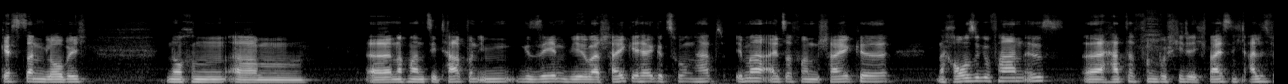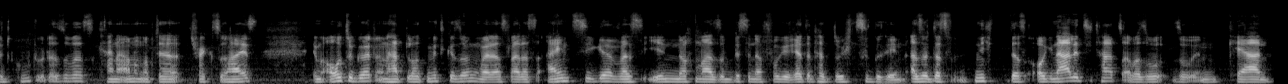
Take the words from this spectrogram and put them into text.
gestern, glaube ich, noch ein, ähm, äh, noch mal ein Zitat von ihm gesehen, wie er über Schalke hergezogen hat. Immer als er von Schalke nach Hause gefahren ist, äh, hat er von Bushido, ich weiß nicht, alles wird gut oder sowas, keine Ahnung, ob der Track so heißt, im Auto gehört und hat laut mitgesungen, weil das war das Einzige, was ihn noch mal so ein bisschen davor gerettet hat, durchzudrehen. Also das nicht das originale Zitat, aber so, so im Kern.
